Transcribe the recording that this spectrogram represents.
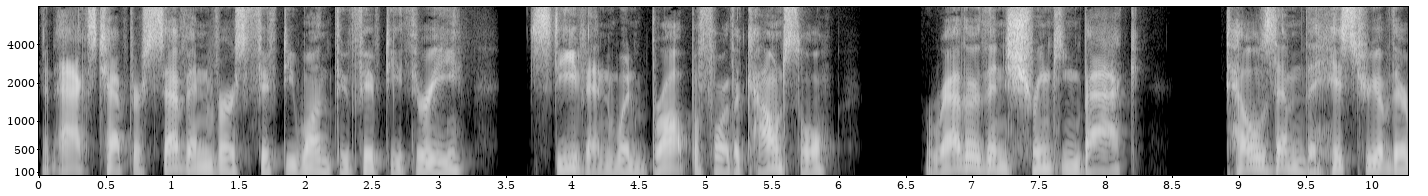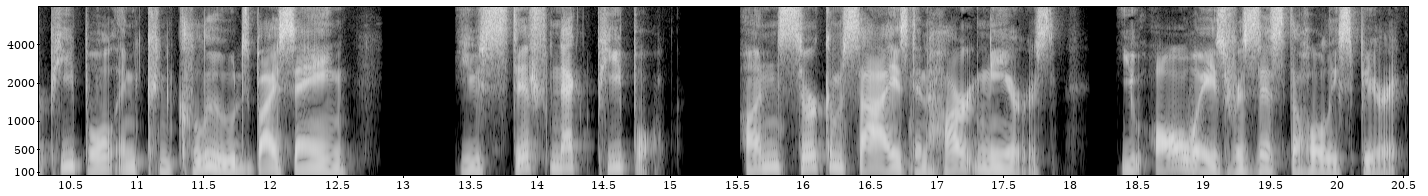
In Acts chapter 7, verse 51 through 53, Stephen, when brought before the council, rather than shrinking back, tells them the history of their people and concludes by saying, You stiff necked people, uncircumcised in heart and ears, you always resist the Holy Spirit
